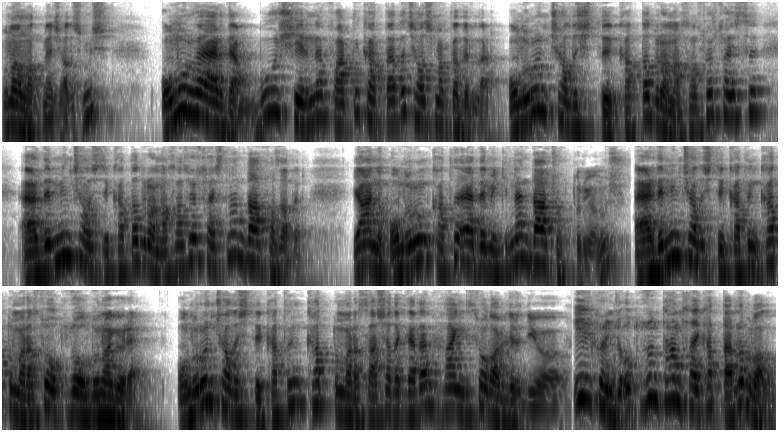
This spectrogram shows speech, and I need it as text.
Bunu anlatmaya çalışmış. Onur ve Erdem bu iş yerine farklı katlarda çalışmaktadırlar. Onur'un çalıştığı katta duran asansör sayısı Erdem'in çalıştığı katta duran asansör sayısından daha fazladır. Yani Onur'un katı Erdem'inkinden daha çok duruyormuş. Erdem'in çalıştığı katın kat numarası 30 olduğuna göre Onur'un çalıştığı katın kat numarası aşağıdakilerden hangisi olabilir diyor. İlk önce 30'un tam sayı katlarını bulalım.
